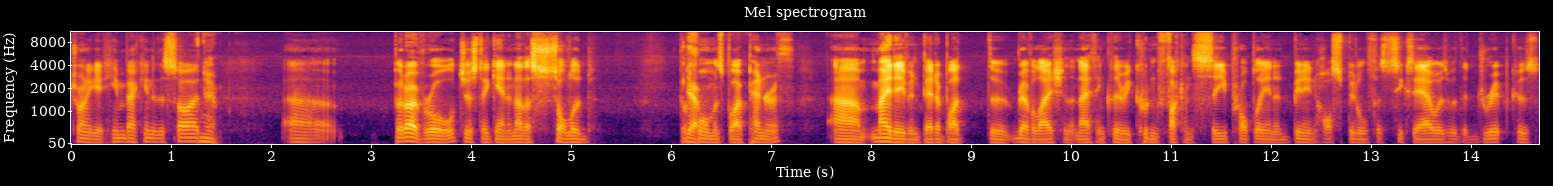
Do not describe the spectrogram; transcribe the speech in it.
trying to get him back into the side. yeah, But overall, just again another solid performance by Penrith, um, made even better by the revelation that Nathan Cleary couldn't fucking see properly and had been in hospital for six hours with a drip because.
